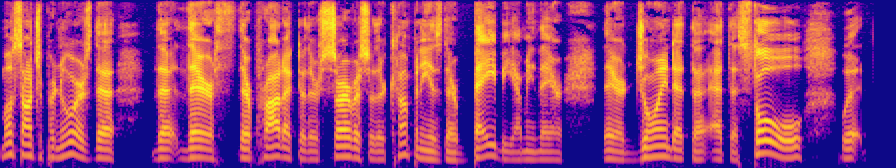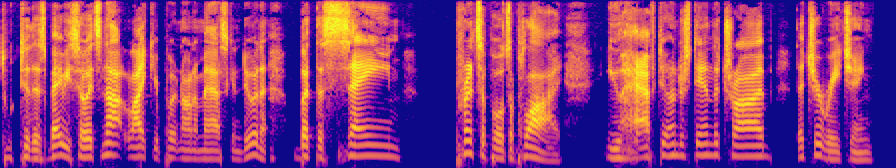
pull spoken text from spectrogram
most entrepreneurs, the the their their product or their service or their company is their baby. I mean, they are they are joined at the at the soul with, to this baby. So it's not like you're putting on a mask and doing it, but the same principles apply. You have to understand the tribe that you're reaching,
